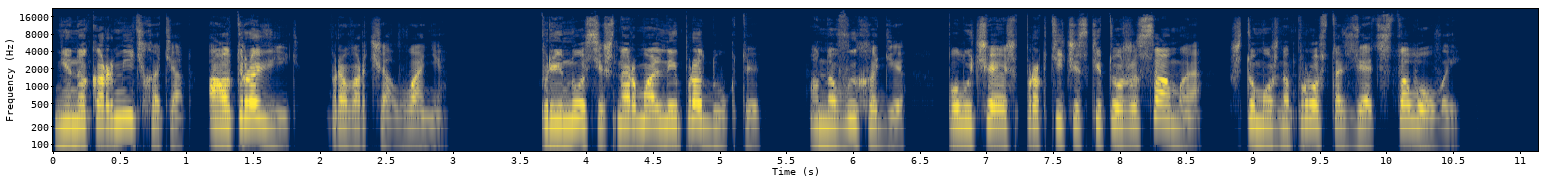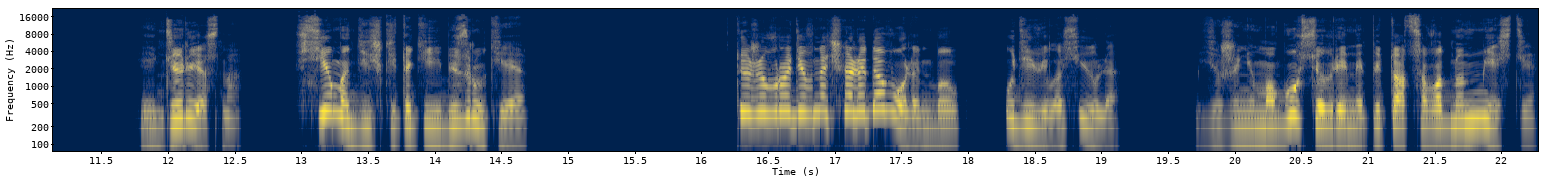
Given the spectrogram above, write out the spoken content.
не накормить хотят, а отравить проворчал Ваня. «Приносишь нормальные продукты, а на выходе получаешь практически то же самое, что можно просто взять в столовой. Интересно, все магички такие безрукие?» «Ты же вроде вначале доволен был», — удивилась Юля. «Я же не могу все время питаться в одном месте.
